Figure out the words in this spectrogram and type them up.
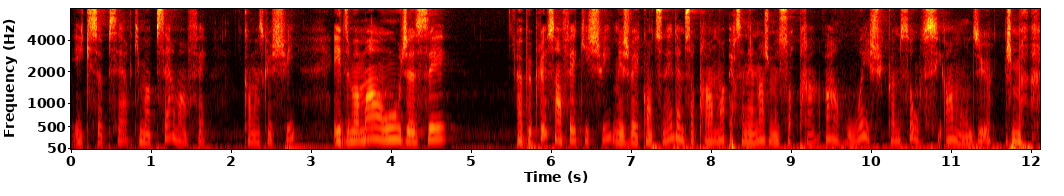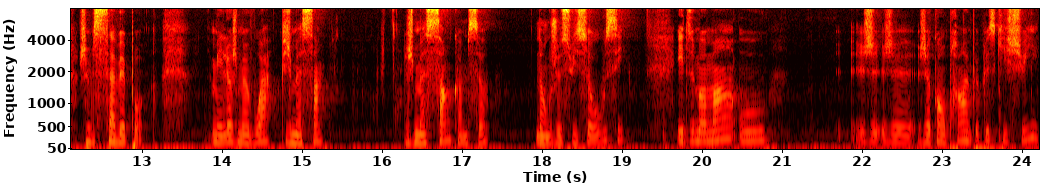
et qui s'observe, qui m'observe en fait, comment est-ce que je suis. Et du moment où je sais un peu plus en fait qui je suis, mais je vais continuer de me surprendre. Moi, personnellement, je me surprends. Ah oui, je suis comme ça aussi. Ah mon Dieu, je ne je le savais pas. Mais là, je me vois, puis je me sens. Je me sens comme ça. Donc, je suis ça aussi. Et du moment où je, je, je comprends un peu plus qui je suis,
